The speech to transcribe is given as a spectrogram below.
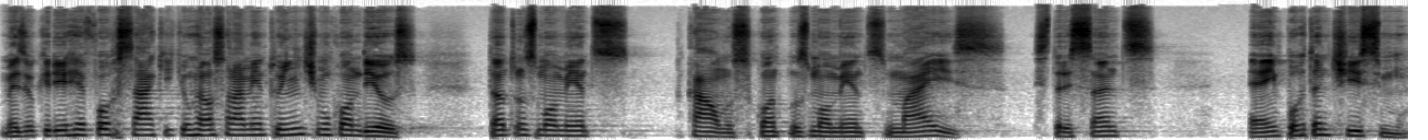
Mas eu queria reforçar aqui que um relacionamento íntimo com Deus, tanto nos momentos calmos quanto nos momentos mais estressantes, é importantíssimo.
